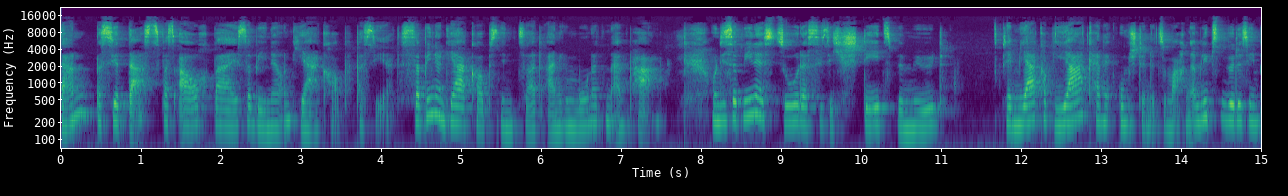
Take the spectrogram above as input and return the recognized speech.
dann passiert das, was auch bei Sabine und Jakob passiert. Sabine und Jakob sind seit einigen Monaten ein Paar. Und die Sabine ist so, dass sie sich stets bemüht, dem Jakob ja keine Umstände zu machen. Am liebsten würde sie ihm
